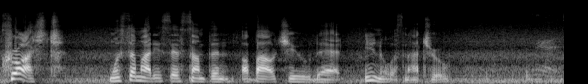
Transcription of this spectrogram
crushed when somebody says something about you that you know it's not true. Yes.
